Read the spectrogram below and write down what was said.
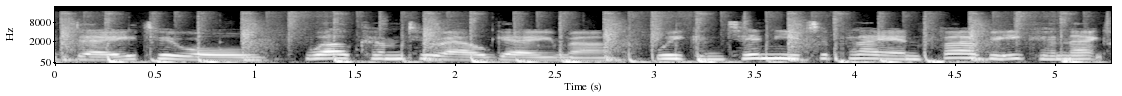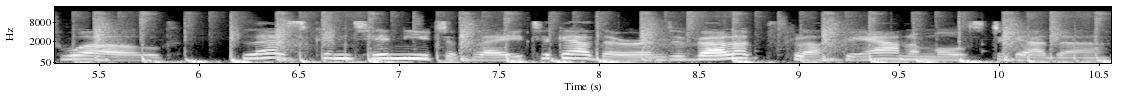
good day to all. Welcome to EL Gamer. We continue to play in Furby Connect World. Let's continue to play together and develop fluffy animals together.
